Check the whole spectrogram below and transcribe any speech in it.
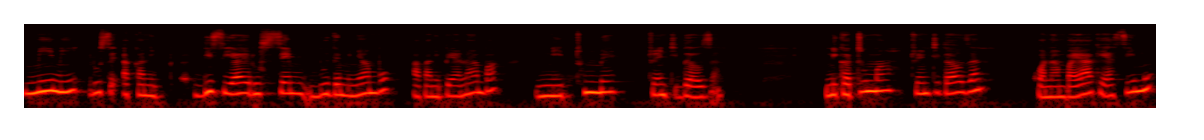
Mimi ruse akani dci rusem budhe mnyambo akanipea namba nitume 20000 nikatuma 20000 kwa namba yake ya simu.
